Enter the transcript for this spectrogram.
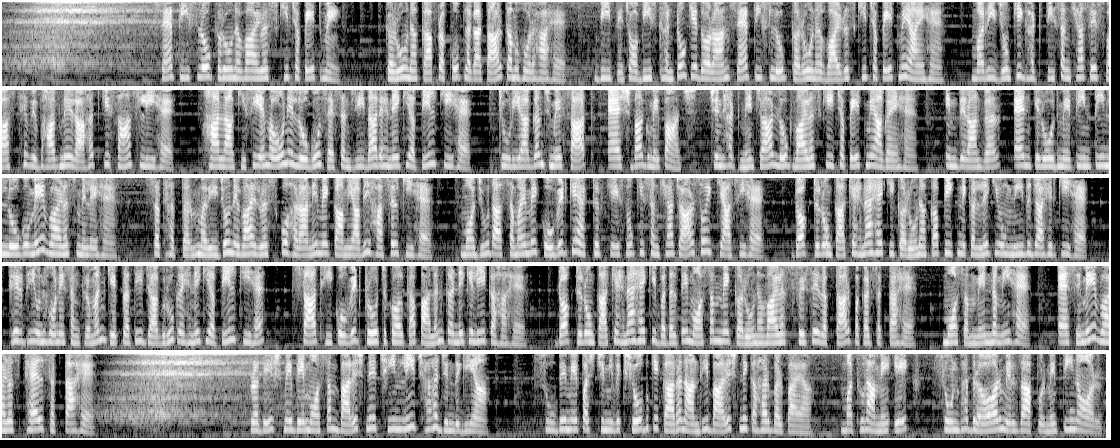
सैतीस लोग कोरोना वायरस की चपेट में। कोरोना का प्रकोप लगातार कम हो रहा है। बीते 24 घंटों के दौरान सैतीस लोग कोरोना वायरस की चपेट में आए हैं। मरीजों की घटती संख्या से स्वास्थ्य विभाग ने राहत की सांस ली है। हालाँकि सीएमओ ने लोगों से संजीदा रहने की अपील की है। चूड़ियागंज में सात, ऐशबाग में पाँच, चिन्हट में चार लोग वायरस की चपेट में आ गए हैं। इंदिरानगर एन के रोड में तीन तीन लोगों में वायरस मिले हैं। सतहत्तर मरीजों ने वायरस को हराने में कामयाबी हासिल की है। मौजूदा समय में कोविड के एक्टिव केसों की संख्या चार सौ इक्यासी है। डॉक्टरों का कहना है कि कोरोना का पीक निकलने की उम्मीद ज़ाहिर की है। फिर भी उन्होंने संक्रमण के प्रति जागरूक रहने की अपील की है। साथ ही कोविड प्रोटोकॉल का पालन करने के लिए कहा है। डॉक्टरों का कहना है कि बदलते मौसम में कोरोना वायरस फिर से रफ्तार पकड़ सकता है। मौसम में नमी है। ऐसे में वायरस फैल सकता है। प्रदेश में बेमौसम बारिश ने छीन ली छह जिंदगियाँ। सूबे में पश्चिमी विक्षोभ के कारण आंधी बारिश ने कहर बरपाया मथुरा में एक, सोनभद्र और मिर्जापुर में तीन और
